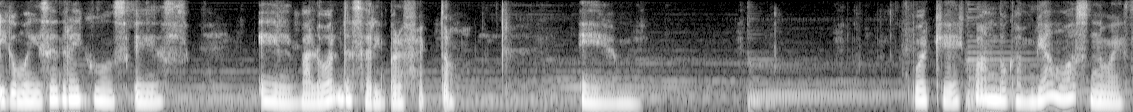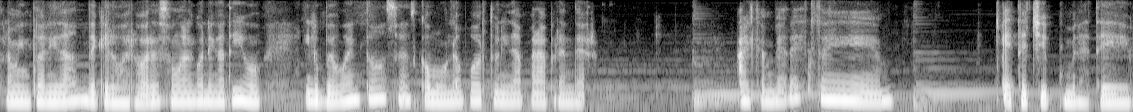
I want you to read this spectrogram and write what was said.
Y como dice Dreykus, es el valor de ser imperfecto. Em, porque es cuando cambiamos nuestra mentalidad de que los errores son algo negativo y los vemos entonces como una oportunidad para aprender. Al cambiar este, este chip, este,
